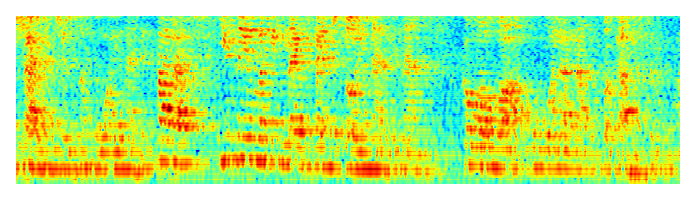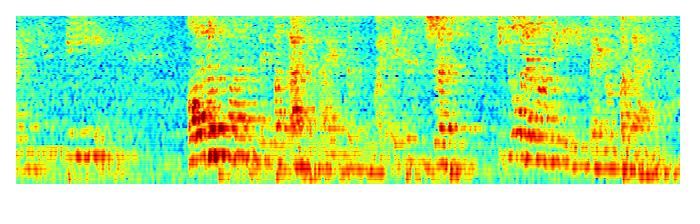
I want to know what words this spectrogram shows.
yung challenges ng buhay natin para yun na yung maging lifetime story natin na kawawa ako, wala na akong pag-asa sa buhay. Hindi. All of us may pag-asa tayo sa buhay. It is just, ikaw lang ang hinihintay ng pag-asa.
